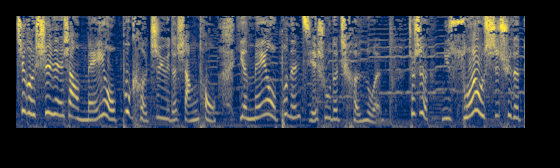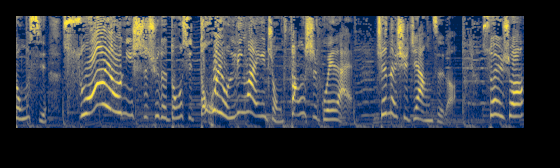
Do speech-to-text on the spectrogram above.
这个世界上没有不可治愈的伤痛，也没有不能结束的沉沦。就是你所有失去的东西，所有你失去的东西，都会有另外一种方式归来，真的是这样子的。所以说。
